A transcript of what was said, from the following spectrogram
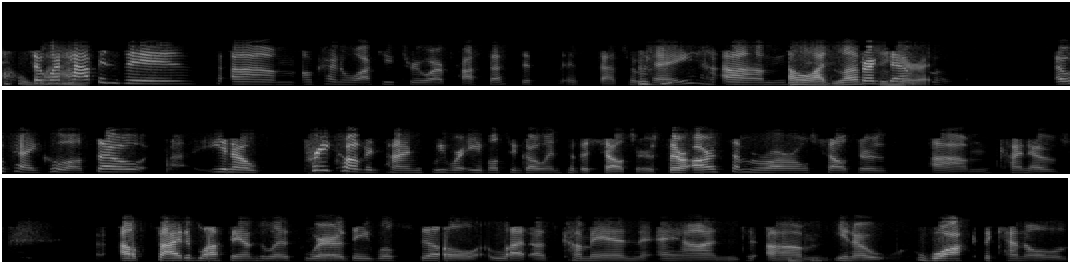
Oh, so wow. what happens is um, I'll kind of walk you through our process if if that's mm-hmm. okay. Um, oh, I'd love to example, hear it. Okay, cool. So, you know, pre-COVID times, we were able to go into the shelters. There are some rural shelters, um, kind of outside of Los Angeles, where they will still let us come in and, um, mm-hmm. you know, walk the kennels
